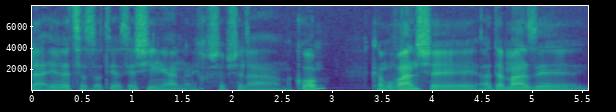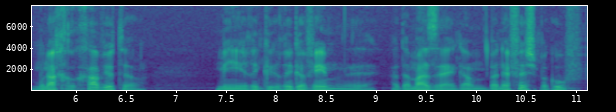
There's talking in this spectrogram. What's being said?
לארץ הזאת, אז יש עניין, אני חושב, של המקום. כמובן שאדמה זה מונח רחב יותר מרגבים, אדמה זה גם בנפש, בגוף.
